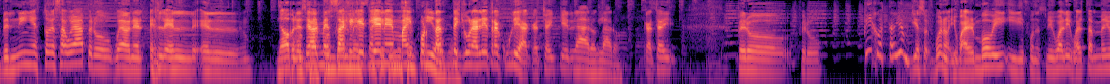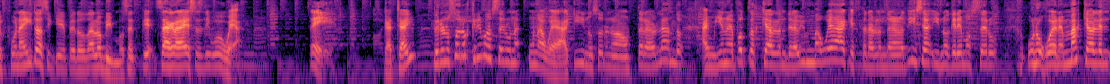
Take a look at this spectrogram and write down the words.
del niño, toda esa weá, pero weón, el, el, el, el, No, el sea, el mensaje que tiene es más sentido, importante po. que una letra culiada, ¿cachai? Que, Claro, claro. ¿cachai? Pero, pero, pico está bien. Y eso, bueno, igual el Bobby y Fundación Igual, igual están medio funaditos, así que, pero da lo mismo. Se, se agradece ese tipo de wea. Sí. ¿Cachai? Pero nosotros queremos hacer una, una wea. Aquí nosotros no vamos a estar hablando. Hay millones de podcasts que hablan de la misma wea, que están hablando de la noticia, y no queremos ser unos jóvenes más que hablen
